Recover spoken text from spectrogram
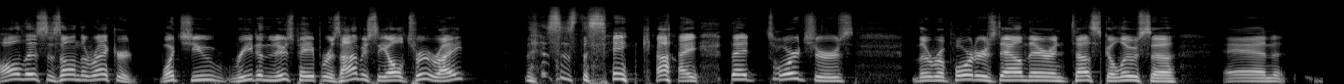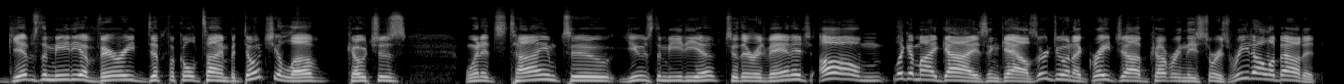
all this is on the record. What you read in the newspaper is obviously all true, right? This is the same guy that tortures the reporters down there in Tuscaloosa and gives the media a very difficult time. But don't you love coaches when it's time to use the media to their advantage? Oh, look at my guys and gals. They're doing a great job covering these stories. Read all about it.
